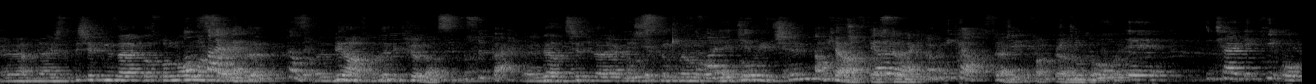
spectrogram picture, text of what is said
Ee, yani işte diş etinizle alakalı sorun Onu olmasaydı. Tabii. bir haftada bitiyordu aslında. Süper. Ee, Biraz diş etiyle alakalı Diş sıkıntılarımız olduğu için Tamam, iki hafta sürdü. iki hafta sürecek. Evet, ufak bir aramız bu e, içerideki o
